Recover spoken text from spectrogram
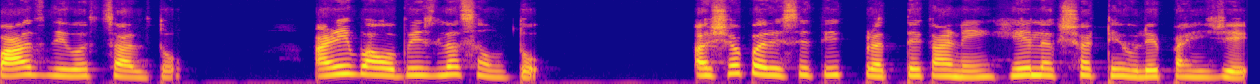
पाच दिवस चालतो आणि भाऊबीजला संपतो. अशा परिस्थितीत प्रत्येकाने हे लक्षात ठेवले पाहिजे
